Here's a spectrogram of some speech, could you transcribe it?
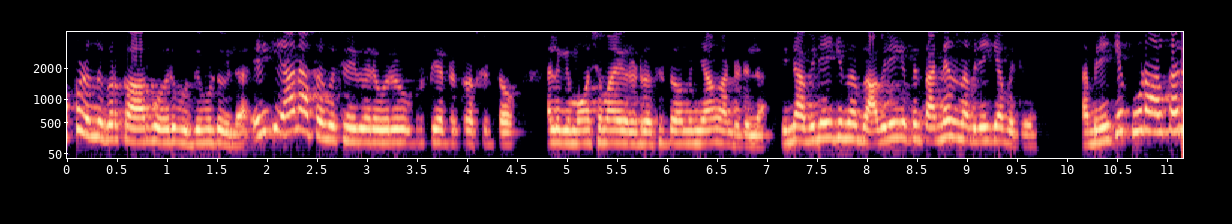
അപ്പോഴൊന്നും ഇവർക്ക് ആർക്കും ഒരു ബുദ്ധിമുട്ടും ഇല്ല. എനിക്ക് ഞാൻ ആ പെങ്കൊച്ചിനെ ഇതുവരെ ഒരു വൃത്തിയായിട്ട് ഡ്രസ്സ് ഇട്ടോ അല്ലെങ്കിൽ മോശമായ ഒരു ഡ്രസ്സ് ഇട്ടോ ഒന്നും ഞാൻ കണ്ടിട്ടില്ല. പിന്നെ അഭിനയിക്കുന്നത് അഭിനയിക്കും തന്നെ നിന്ന് അഭിനയിക്കാൻ പറ്റുമോ? അഭിനയിക്കാൻ കൂടെ ആൾക്കാർ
